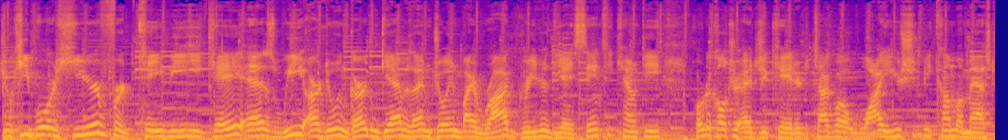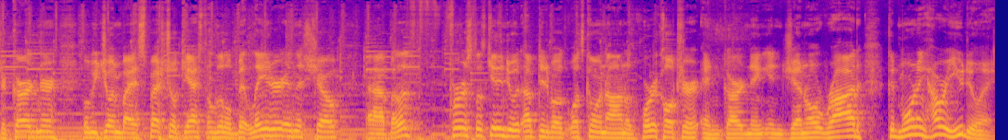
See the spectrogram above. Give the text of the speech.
Joe Keyboard here for KBEK as we are doing Garden Gab as I'm joined by Rod Greder, the Isanti County horticulture educator, to talk about why you should become a master gardener. We'll be joined by a special guest a little bit later in the show, uh, but let's first let's get into an update about what's going on with horticulture and gardening in general. Rod, good morning. How are you doing?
